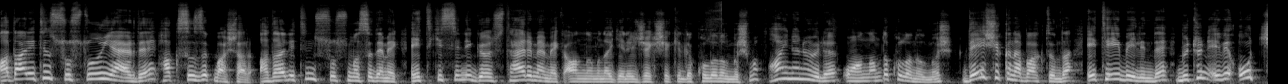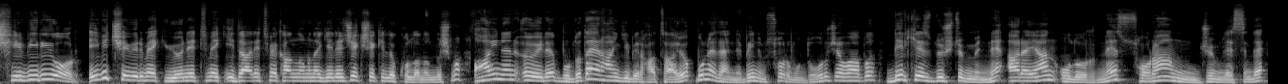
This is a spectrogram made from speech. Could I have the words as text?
Adaletin sustuğu yerde haksızlık başlar. Adaletin susması demek etkisini göstermemek anlamına gelecek şekilde kullanılmış mı? Aynen öyle. O anlamda kullanılmış. D şıkkına baktığımda eteği belinde bütün evi o çeviriyor. Evi çevirmek, yönetmek, idare etmek anlamına gelecek şekilde kullanılmış mı? Aynen öyle. Burada da herhangi bir hata yok. Bu nedenle benim sorumun doğru cevabı bir kez düştüm mü ne arayan olur ne soran cümlesinde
